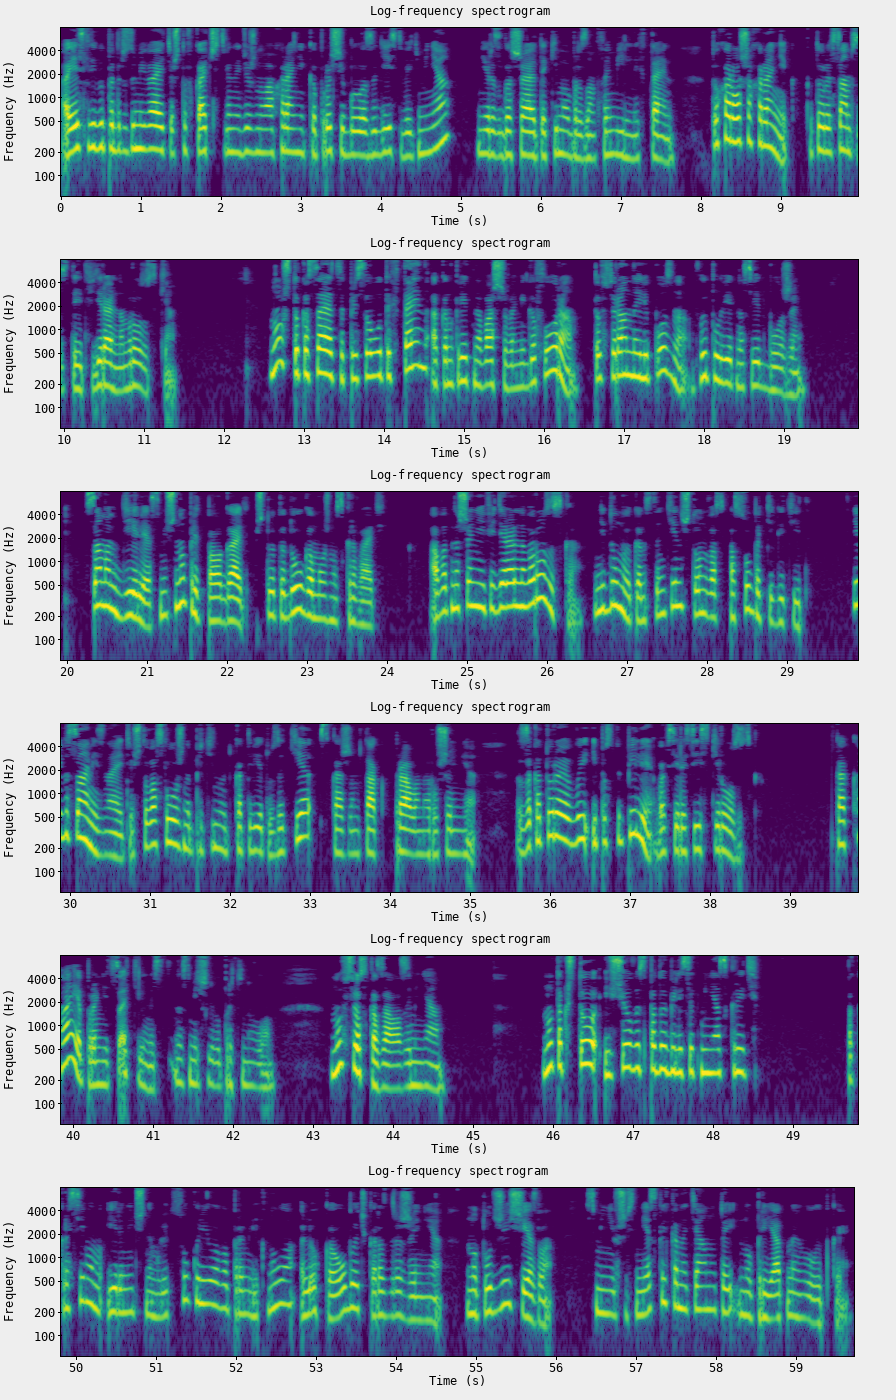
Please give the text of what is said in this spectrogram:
А если вы подразумеваете, что в качестве надежного охранника проще было задействовать меня, не разглашая таким образом фамильных тайн, то хороший охранник, который сам состоит в федеральном розыске. Ну, что касается пресловутых тайн, а конкретно вашего мегафлора, то все рано или поздно выплывет на свет Божий. В самом деле, смешно предполагать, что это долго можно скрывать. А в отношении федерального розыска, не думаю, Константин, что он вас особо тяготит. И вы сами знаете, что вас сложно притянуть к ответу за те, скажем так, правонарушения, за которые вы и поступили во всероссийский розыск. «Какая проницательность!» – насмешливо протянул он. «Ну, все сказала за меня». «Ну так что еще вы сподобились от меня скрыть?» По красивому ироничному лицу Курилова промелькнуло легкое облачко раздражения, но тут же исчезло, сменившись несколько натянутой, но приятной улыбкой.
